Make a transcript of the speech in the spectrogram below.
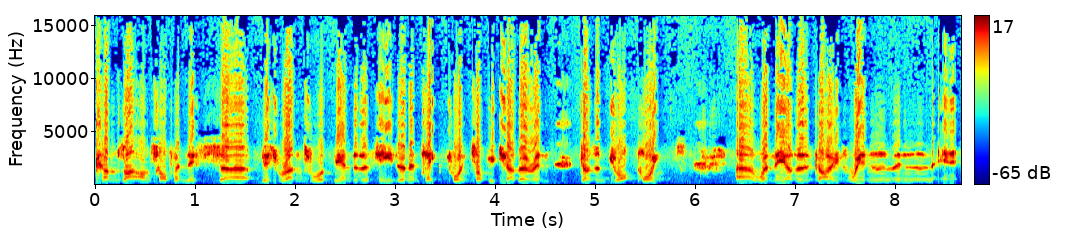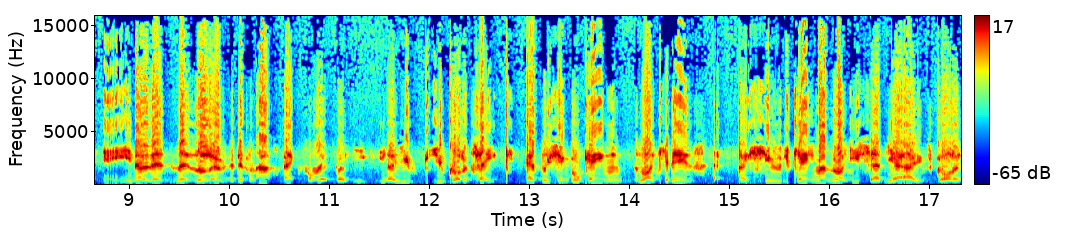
comes out on top in this uh, this run towards the end of the season and takes points off each other and doesn't drop points uh, when the other guys wins, and you know there's there's loads of different aspects of it, but you, you know you you've got to take every single game like it is a huge game, and like you said, yeah, it's got to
